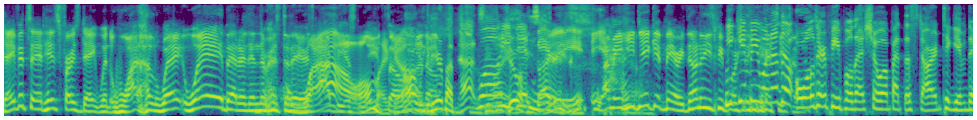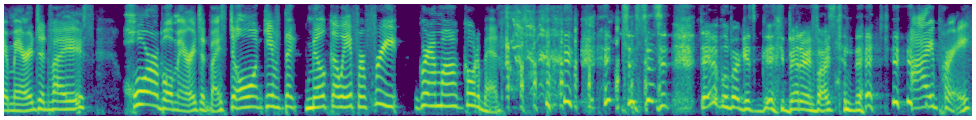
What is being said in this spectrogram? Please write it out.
David said his first date went way way, way better than the rest of theirs. Wow. Oh obviously. Oh my So, God. Oh, we can hear about that. in Well, he. I'm did excited. marry. Yeah. I mean, he did get married. None of these people. He are can be one of the to each other. older people that show up at the start to give their marriage advice. Horrible marriage advice. Don't give the milk away for free. Grandma, go to bed. David Bloomberg gets good, better advice than that. I pray.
